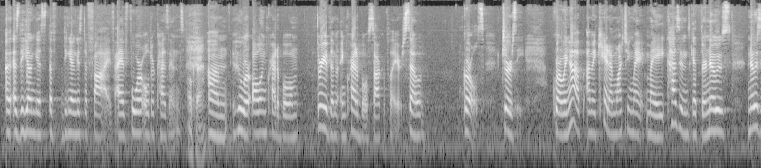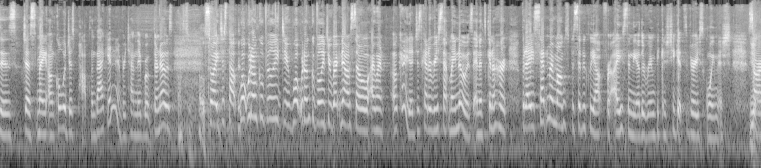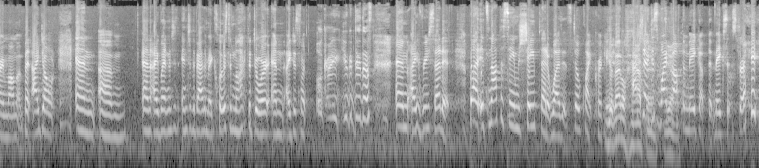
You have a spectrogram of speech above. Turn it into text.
uh, as the youngest the, the youngest of five. I have four older cousins. Okay. Um, who are all incredible. Three of them incredible soccer players. So girls, Jersey. Growing up, I'm a kid. I'm watching my, my cousins get their nose noses. Just my uncle would just pop them back in every time they broke their nose. So I just thought, what would Uncle Billy do? What would Uncle Billy do right now? So I went, okay, I just got to reset my nose, and it's gonna hurt. But I sent my mom specifically out for ice in the other room because she gets very squeamish. Yeah. Sorry, Mama, but I don't. And um, and I went into, into the bathroom, I closed and locked the door, and I just went, okay, you can do this. And I reset it. But it's not the same shape that it was. It's still quite crooked. Yeah, that'll happen. Actually, I just wiped yeah. off the makeup that makes it straight. and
